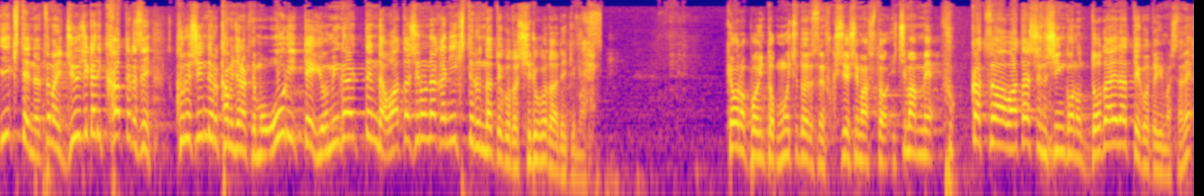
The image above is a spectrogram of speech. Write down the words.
生きてんだ。つまり十字架にかかってですね、苦しんでる神じゃなくて、もう降りて蘇ってんだ。私の中に生きてるんだということを知ることができます。今日のポイント、もう一度ですね、復習しますと、1番目、復活は私の信仰の土台だということを言いましたね。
